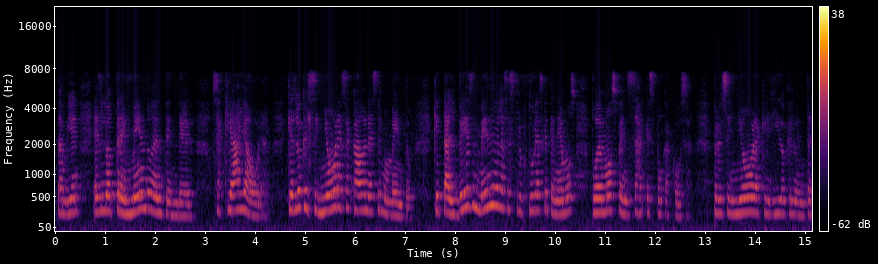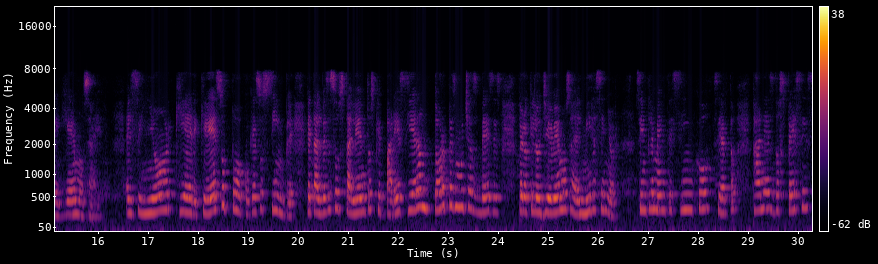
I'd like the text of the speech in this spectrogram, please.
también es lo tremendo de entender, o sea, ¿qué hay ahora? ¿Qué es lo que el Señor ha sacado en este momento? Que tal vez en medio de las estructuras que tenemos podemos pensar que es poca cosa, pero el Señor ha querido que lo entreguemos a Él. El Señor quiere que eso poco, que eso simple, que tal vez esos talentos que parecieran torpes muchas veces, pero que los llevemos a Él. Mira, Señor, simplemente cinco, ¿cierto? Panes, dos peces,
